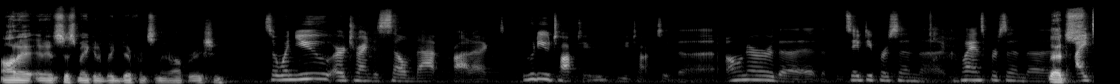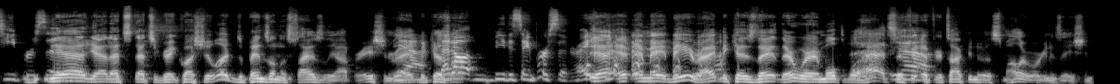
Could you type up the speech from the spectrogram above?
on it, and it's just making a big difference in their operation. So when you are trying to sell that product, who do you talk to? You talk to the owner, the, the food safety person, the compliance person, the That's- IT person. Yeah, yeah, that's that's a great question. Well, it depends on the size of the operation, right? yeah, because that all be the same person, right? yeah, it, it may be right because they they're wearing multiple hats. If, Yeah. you, if you're talking to a smaller organization,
